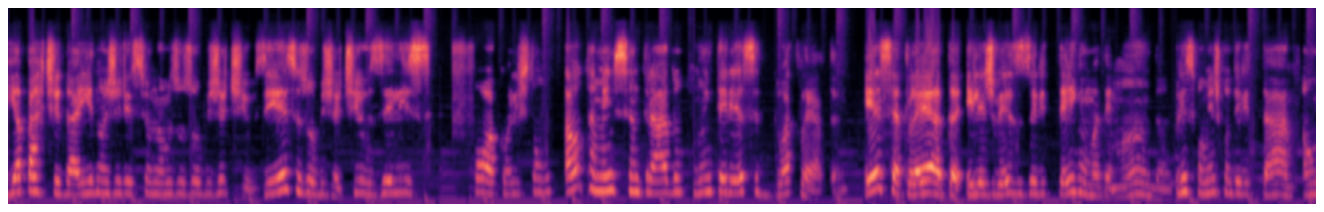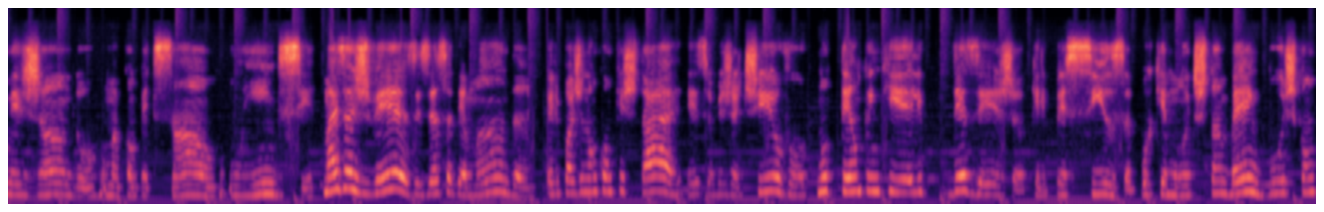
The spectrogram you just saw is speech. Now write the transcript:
E a partir daí nós direcionamos os objetivos. E esses objetivos, eles focam, eles estão altamente centrados no interesse do atleta. Esse atleta, ele às vezes ele tem uma demanda, principalmente quando ele está almejando uma competição, um índice, mas às vezes essa demanda, ele pode não conquistar esse objetivo no tempo em que ele deseja, que ele precisa, porque muitos também buscam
